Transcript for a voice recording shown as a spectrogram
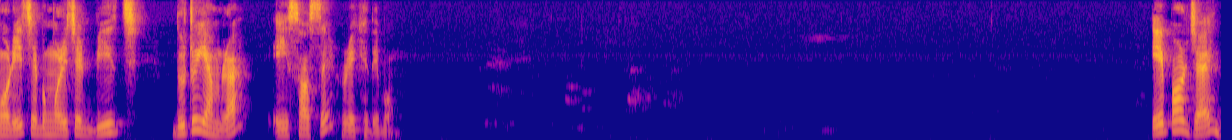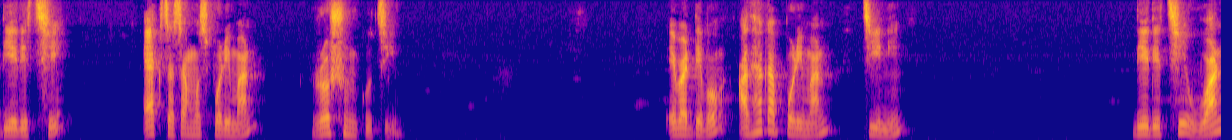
মরিচ এবং মরিচের বীজ দুটোই আমরা এই সসে রেখে দেব। এ পর্যায়ে দিয়ে দিচ্ছি এক চা চামচ পরিমাণ রসুন কুচি। এবার দেব আধা কাপ পরিমাণ চিনি। দিয়ে দিচ্ছি ওয়ান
